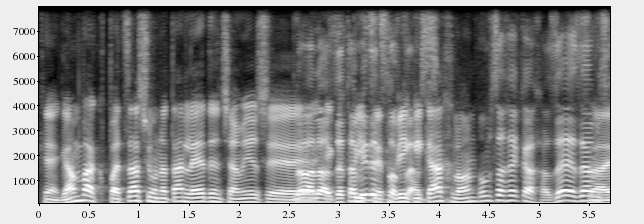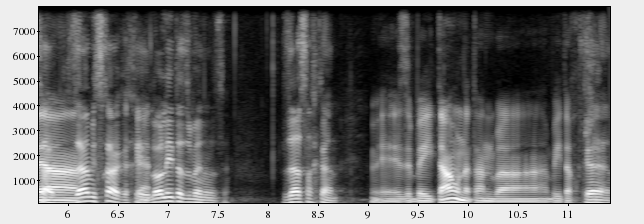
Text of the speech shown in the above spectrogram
כן, גם בהקפצה שהוא נתן לעדן שמיר לא, לא, זה תמיד שהקפיץ את ויקי. כחלון. משחק ככה, זה, זה המשחק, היה- זה המשחק, אחי, כן. לא להתעצבן על זה. זה השחקן. איזה בעיטה הוא נתן בבעיטה חופשית. כן.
